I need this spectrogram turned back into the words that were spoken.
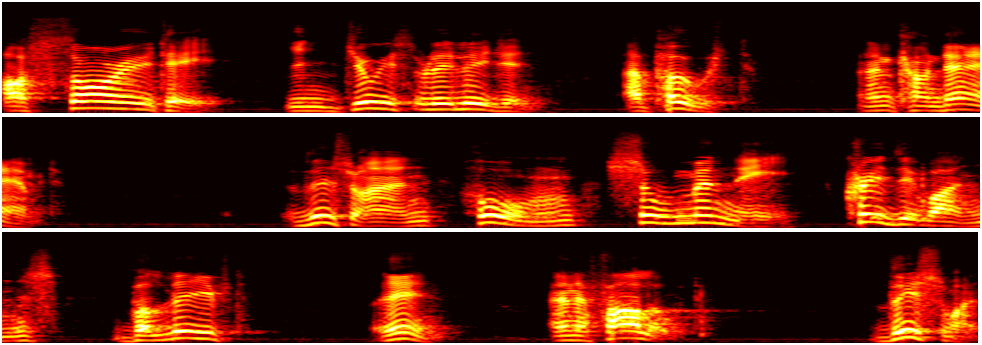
authority in Jewish religion opposed and condemned. This one whom so many crazy ones believed in and followed. This one.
